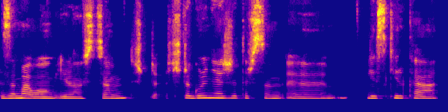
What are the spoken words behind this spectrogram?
za małą ilością, szczególnie, że też są, y, jest kilka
